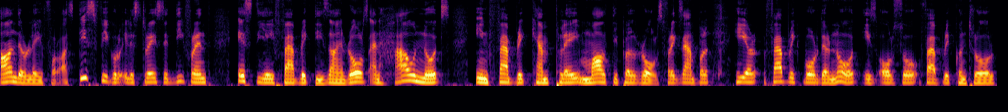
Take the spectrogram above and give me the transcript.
underlay for us. This figure illustrates the different SDA fabric design roles and how nodes in fabric can play multiple roles. For example, here fabric border node is also fabric control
